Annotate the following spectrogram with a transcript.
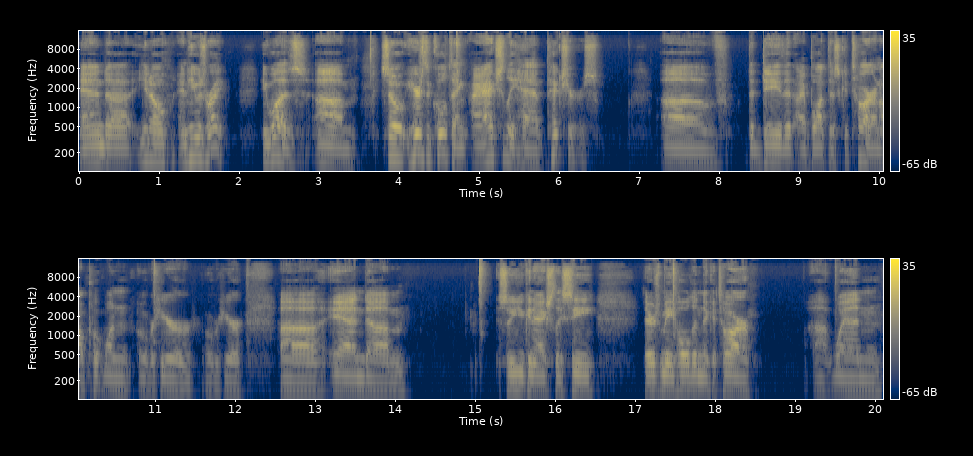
And uh, you know, and he was right. He was. Um, so here's the cool thing. I actually have pictures of the day that I bought this guitar, and I'll put one over here or over here. Uh, and um, so you can actually see there's me holding the guitar uh, when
